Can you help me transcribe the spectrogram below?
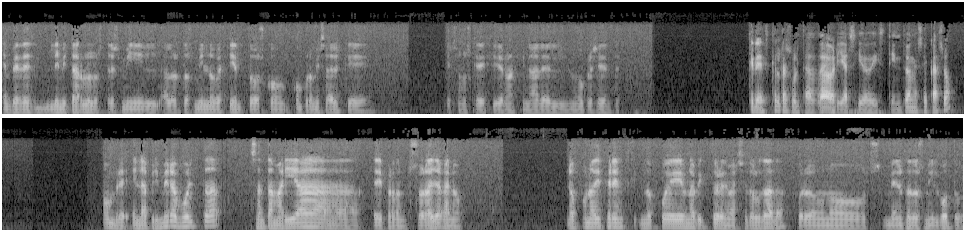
en vez de limitarlo a los 3.000, a los 2.900 com compromisarios que, que son los que decidieron al final el nuevo presidente. ¿Crees que el resultado habría sido distinto en ese caso? Hombre, en la primera vuelta Santa María, eh, perdón, Soraya ganó. No fue una diferencia, no fue una victoria demasiado holgada, fueron unos menos de 2.000 votos,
